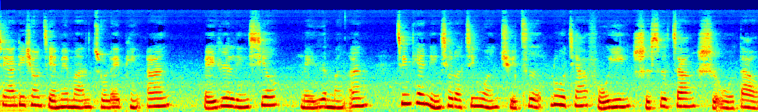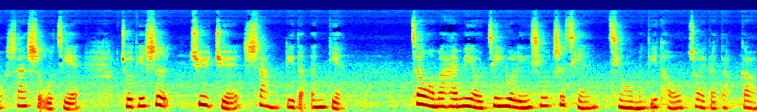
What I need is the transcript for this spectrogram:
亲爱弟兄姐妹们，主内平安。每日灵修，每日蒙恩。今天灵修的经文取自《路加福音》十四章十五到三十五节，主题是拒绝上帝的恩典。在我们还没有进入灵修之前，请我们低头做一个祷告。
